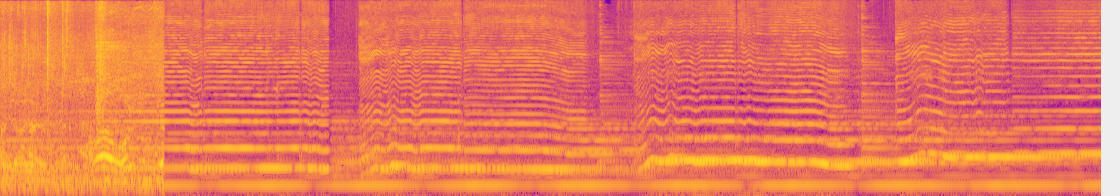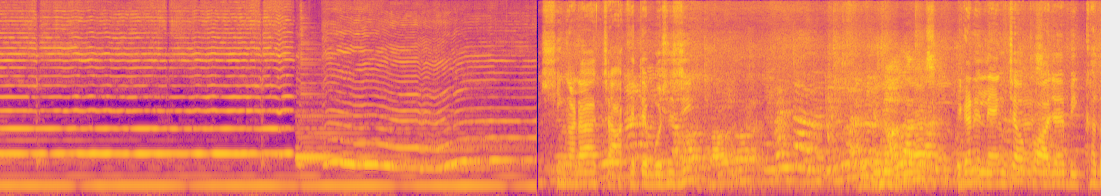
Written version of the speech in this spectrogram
সিঙ্গাড়া চা খেতে বসেছি। এখানে ল্যাংচাও পাওয়া যায়, বিখ্যাত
